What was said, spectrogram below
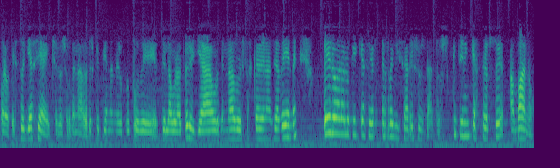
Bueno, esto ya se ha hecho. Los ordenadores que tienen el grupo de, laboratorio ya ha ordenado estas cadenas de ADN, pero ahora lo que hay que hacer es revisar esos datos, que tienen que hacerse a mano,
